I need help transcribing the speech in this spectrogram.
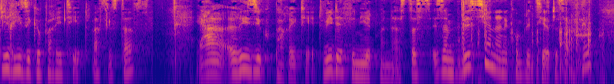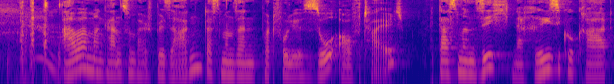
Die Risikoparität, was ist das? Ja, Risikoparität, wie definiert man das? Das ist ein bisschen eine komplizierte Sache, aber man kann zum Beispiel sagen, dass man sein Portfolio so aufteilt, dass man sich nach Risikograd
